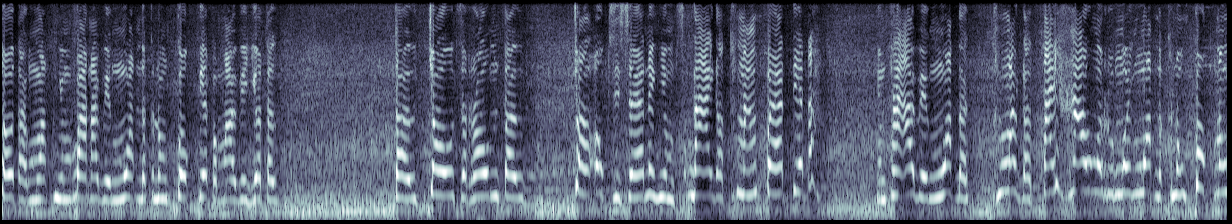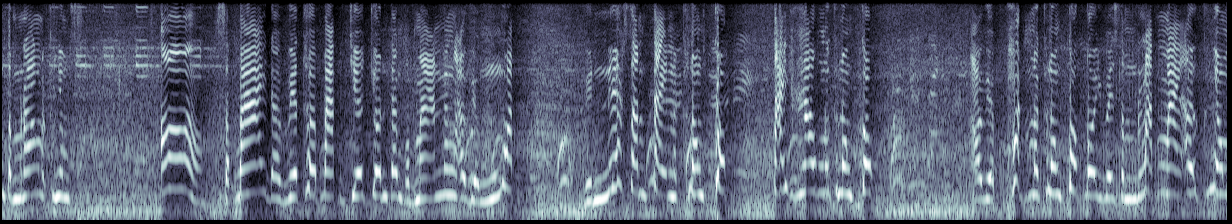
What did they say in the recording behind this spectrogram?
សូរតែងាប់ខ្ញុំបាត់ឲ្យវាងាប់នៅក្នុងគុកទៀតកុំឲ្យវាយកទៅទៅចូលសរោមទៅចូលអុកស៊ីសែននេះខ្ញុំស្ដាយដល់ថ្នាំពេទ្យទៀតណាខ្ញុំថាឲ្យវាងាប់ដល់ខ្មោចដល់តៃហោងឬមួយងាប់នៅក្នុងគុកនឹងតម្រង់ដល់ខ្ញុំអូ សបាយដែលវាធ្វើបាបប្រជាជនទាំងប្រមាណហ្នឹងឲ្យវាងាប់វានេះសន្តិនៅក្នុងគុកតៃហោងនៅក្នុងគុកឲ្យវាផុតនៅក្នុងគុកដោយវាសម្លាប់ម៉ែឪខ្ញុំ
